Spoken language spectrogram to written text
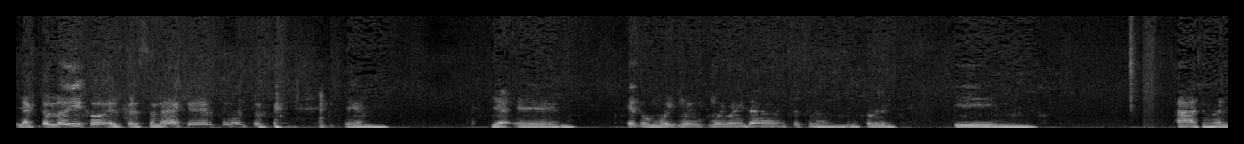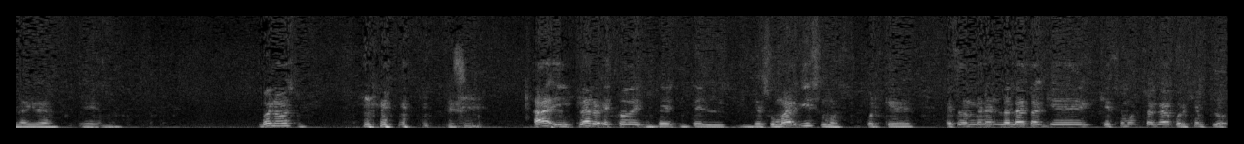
el actor lo dijo, el personaje de Ertopanto. Em, ya, eh, eso, muy, muy, muy bonita Y ah, se me da la idea. Em, bueno, eso. Sí. Ah, y claro, esto de, de, de sumar ismos, porque eso también es la lata que, que se muestra acá. Por ejemplo,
